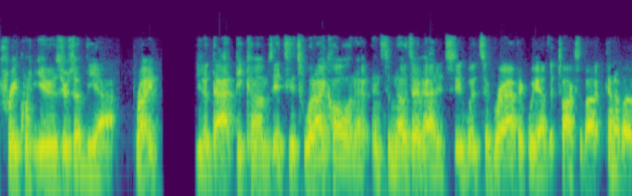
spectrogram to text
frequent users of the app, right? You know, that becomes, it's, it's what I call in, a, in some notes I've had, it's, it's a graphic we have that talks about kind of a,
